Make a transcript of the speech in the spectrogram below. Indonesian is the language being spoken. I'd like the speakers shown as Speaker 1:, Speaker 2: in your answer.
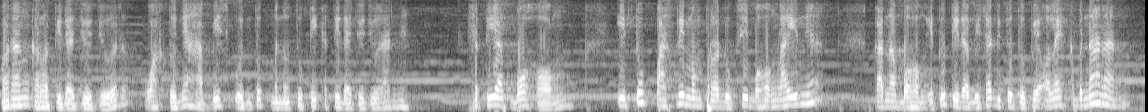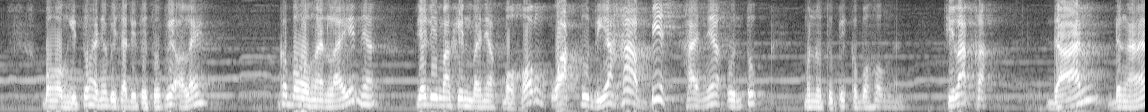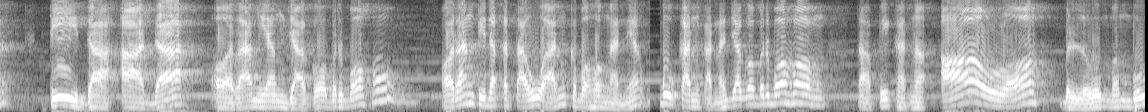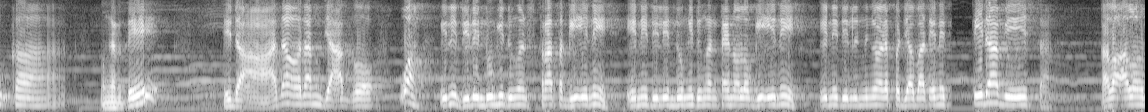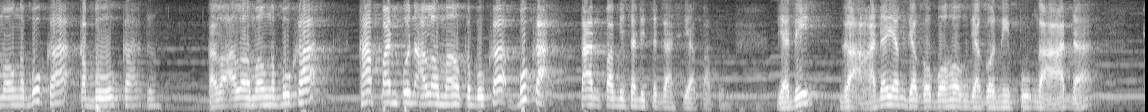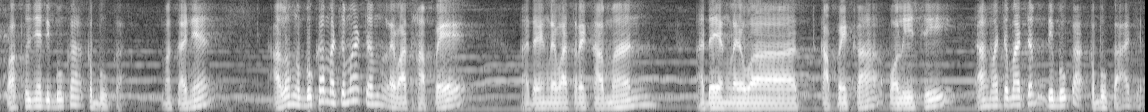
Speaker 1: Orang kalau tidak jujur, waktunya habis untuk menutupi ketidakjujurannya. Setiap bohong itu pasti memproduksi bohong lainnya. Karena bohong itu tidak bisa ditutupi oleh kebenaran. Bohong itu hanya bisa ditutupi oleh kebohongan lainnya. Jadi makin banyak bohong, waktu dia habis hanya untuk menutupi kebohongan. Cilaka. Dan dengar tidak ada orang yang jago berbohong. Orang tidak ketahuan kebohongannya bukan karena jago berbohong, tapi karena Allah belum membuka. Mengerti? Tidak ada orang jago. Wah, ini dilindungi dengan strategi ini, ini dilindungi dengan teknologi ini, ini dilindungi oleh pejabat ini. Tidak bisa. Kalau Allah mau ngebuka, kebuka tuh. Kalau Allah mau ngebuka, kapan pun Allah mau kebuka, buka tanpa bisa dicegah siapa pun. Jadi nggak ada yang jago bohong, jago nipu, nggak ada. Waktunya dibuka, kebuka. Makanya Allah ngebuka macam-macam lewat HP, ada yang lewat rekaman, ada yang lewat KPK, polisi, ah macam-macam dibuka, kebuka aja.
